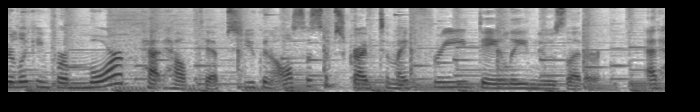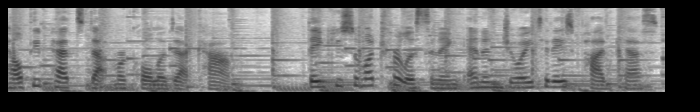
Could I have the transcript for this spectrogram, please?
You're looking for more pet health tips, you can also subscribe to my free daily newsletter at healthypets.mercola.com. Thank you so much for listening and enjoy today's podcast.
